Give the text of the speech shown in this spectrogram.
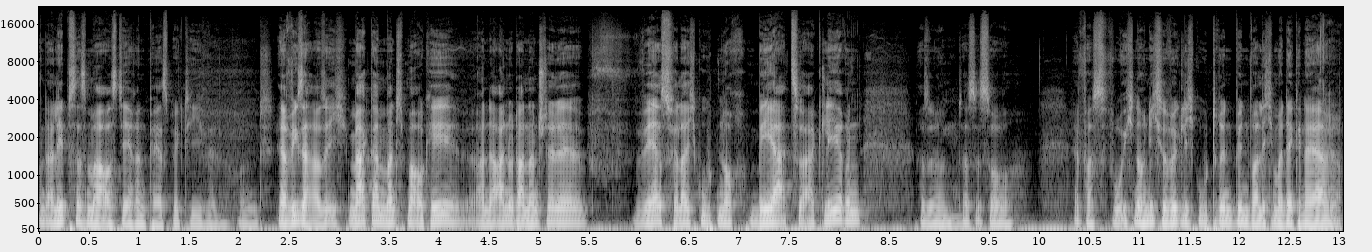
Und erlebst das mal aus deren Perspektive. Und ja, wie gesagt, also ich merke dann manchmal, okay, an der einen oder anderen Stelle wäre es vielleicht gut, noch mehr zu erklären. Also mhm. das ist so etwas, wo ich noch nicht so wirklich gut drin bin, weil ich immer denke, naja, ja.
